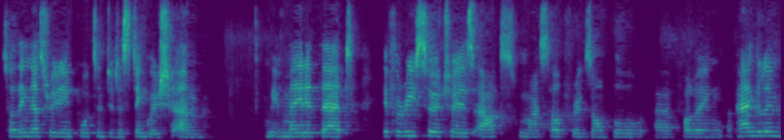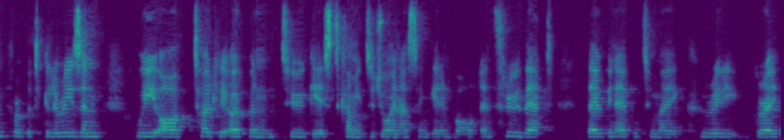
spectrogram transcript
So I think that's really important to distinguish. Um, we've made it that if a researcher is out, myself, for example, uh, following a pangolin for a particular reason, we are totally open to guests coming to join us and get involved. And through that, they've been able to make really great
